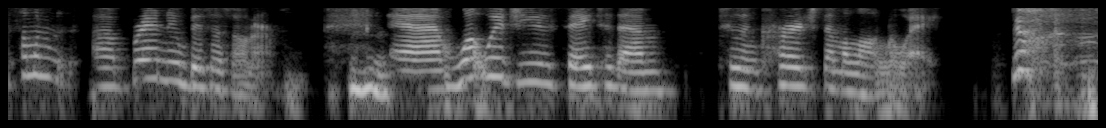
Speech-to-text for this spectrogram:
someone, a brand new business owner, mm-hmm. and what would you say to them to encourage them along the way? I'm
